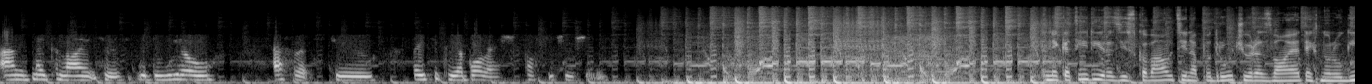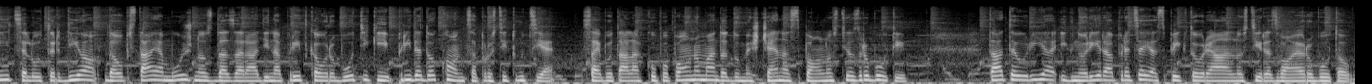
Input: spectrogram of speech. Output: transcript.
and make alliances with the real efforts to basically abolish prostitution. Nekateri raziskovalci na področju razvoja tehnologij celo trdijo, da obstaja možnost, da zaradi napredka v robotiki pride do konca prostitucije, saj bo ta lahko popolnoma nadomeščena s polnostjo z roboti. Ta teorija ignorira precej aspektov realnosti razvoja robotov.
